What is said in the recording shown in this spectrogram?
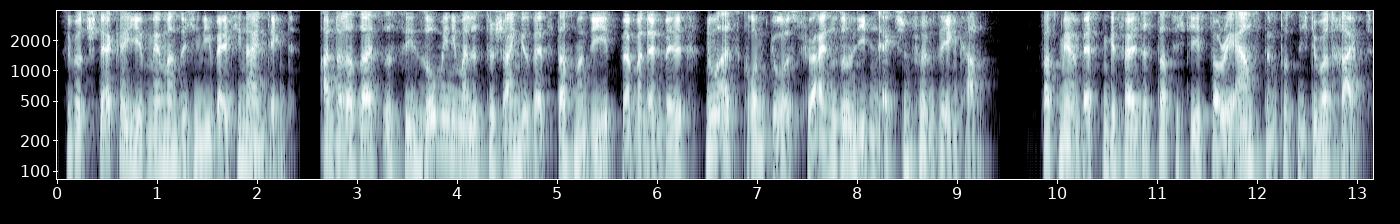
Sie wird stärker, je mehr man sich in die Welt hineindenkt. Andererseits ist sie so minimalistisch eingesetzt, dass man sie, wenn man denn will, nur als Grundgerüst für einen soliden Actionfilm sehen kann. Was mir am besten gefällt, ist, dass sich die Story ernst nimmt und nicht übertreibt.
